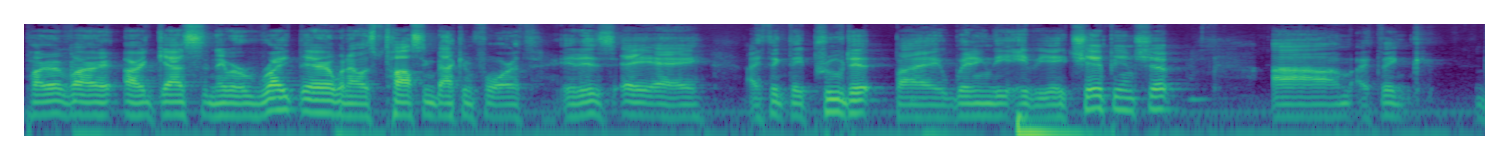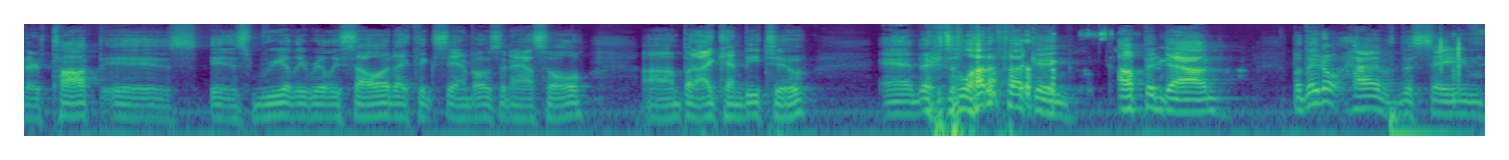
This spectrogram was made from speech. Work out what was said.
part of our, our guests, and they were right there when I was tossing back and forth. It is AA. I think they proved it by winning the AVA championship. Um, I think their top is is really really solid. I think Sambo's an asshole, um, but I can be too. And there's a lot of fucking up and down, but they don't have the same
